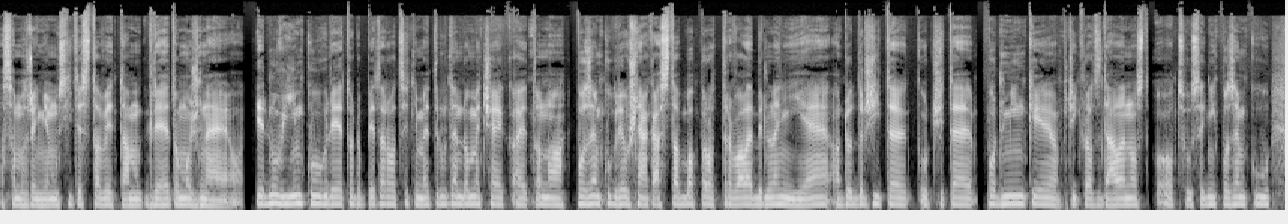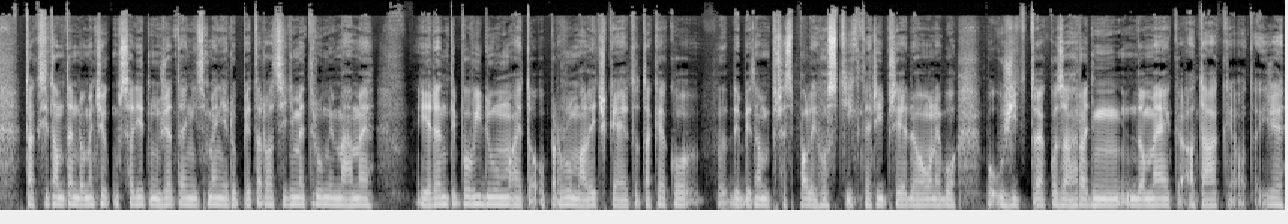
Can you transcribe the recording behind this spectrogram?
A samozřejmě musíte stavit tam, kde je to možné. Jo. Jednu výjimku, kde je to do 25 metrů ten domeček a je to na pozemku, kde už nějaká stavba pro trvalé bydlení je a dodržíte určité podmínky, například vzdálenost od sousedních pozemků, tak si tam ten domeček usadit můžete, nicméně do 25 metrů my máme jeden typový dům a je to opravdu maličké. Je to tak jako, kdyby tam přespali hosti, kteří přijedou, nebo použít to jako zahradní domek a tak. Jo. Takže,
